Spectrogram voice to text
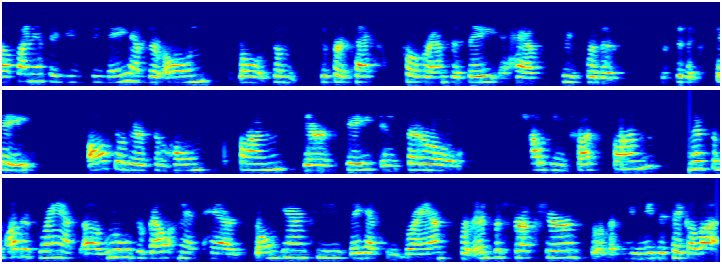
uh, finance agency may have their own, so some different tax programs that they have for the specific state. Also, there's some home funds, there's state and federal housing trust funds. And There's some other grants. Uh, rural development has loan guarantees. They have some grants for infrastructure, so that you need to take a lot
